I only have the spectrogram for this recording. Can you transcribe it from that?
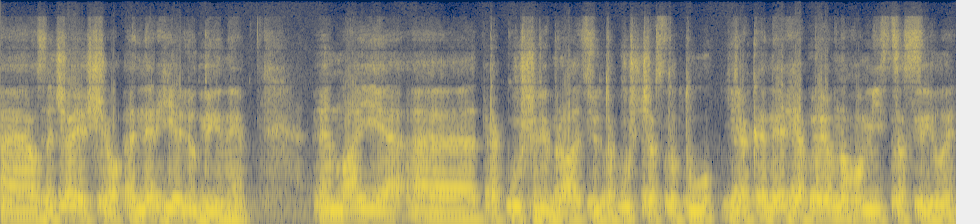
е, означає, що енергія людини має е, таку ж вібрацію, таку ж частоту, як енергія певного місця сили.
